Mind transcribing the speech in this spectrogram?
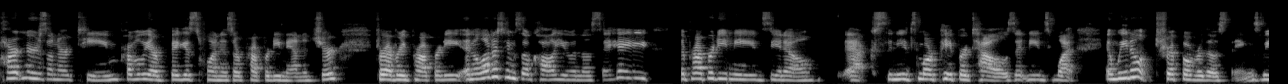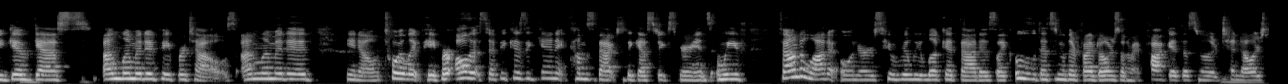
partners on our team. Probably our biggest one is our property manager for every property. And a lot of times they'll call you and they'll say, Hey, the property needs, you know, X, it needs more paper towels, it needs what. And we don't trip over those things. We give mm. guests unlimited paper towels, unlimited, you know, toilet paper, all that stuff, because again, it comes back to the guest experience. And we've found a lot of owners who really look at that as like, oh, that's another five dollars out of my pocket. That's another ten dollars.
